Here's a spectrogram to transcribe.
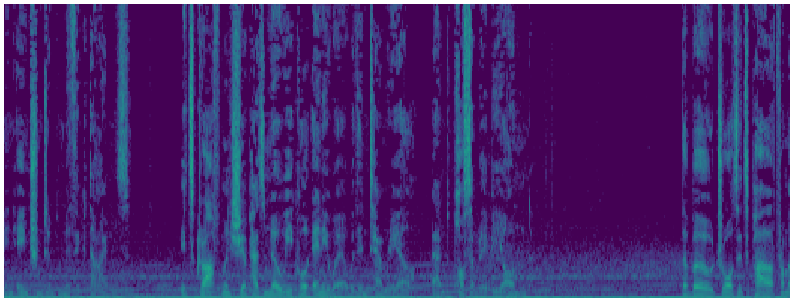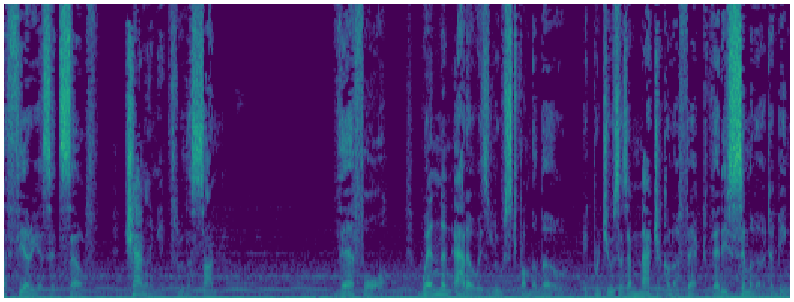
in ancient and mythic times. Its craftsmanship has no equal anywhere within Tamriel, and possibly beyond. The bow draws its power from Aetherius itself, channeling it through the sun. Therefore, when an arrow is loosed from the bow, it produces a magical effect very similar to being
